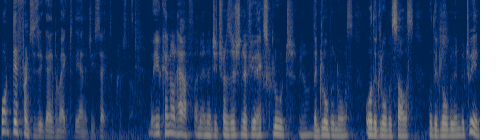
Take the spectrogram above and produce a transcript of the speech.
What difference is it going to make to the energy sector, Christof? Well, you cannot have an energy transition if you exclude you know, the global north or the global south or the global in between.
